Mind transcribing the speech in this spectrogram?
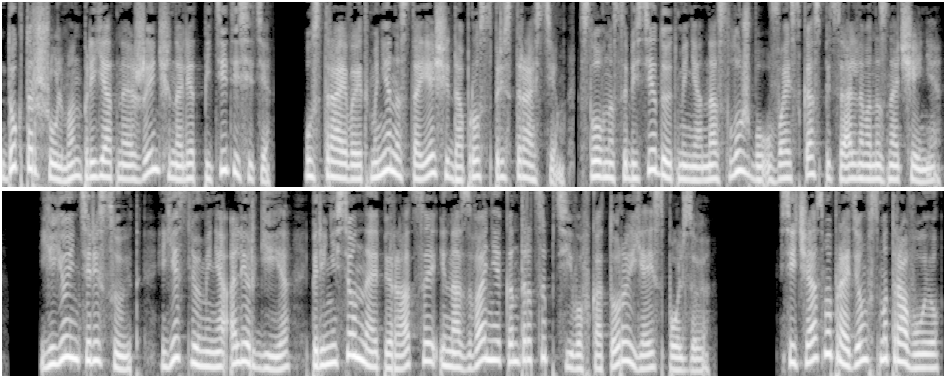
Доктор Шульман, приятная женщина лет 50, устраивает мне настоящий допрос с пристрастием, словно собеседует меня на службу в войска специального назначения. Ее интересует, есть ли у меня аллергия, перенесенная операция и название контрацептивов, которые я использую. Сейчас мы пройдем в смотровую,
